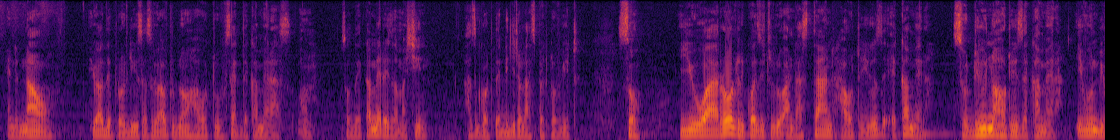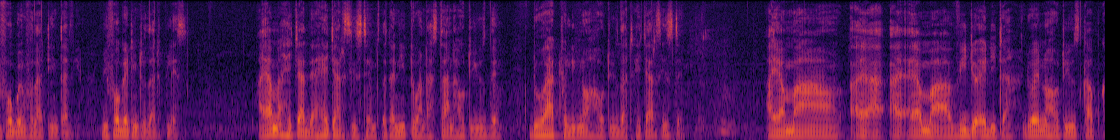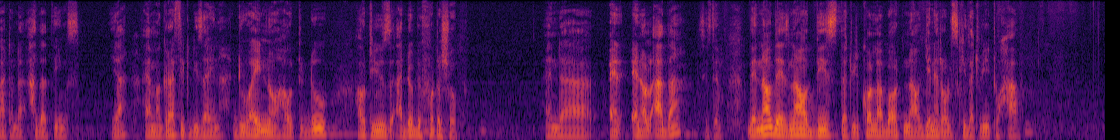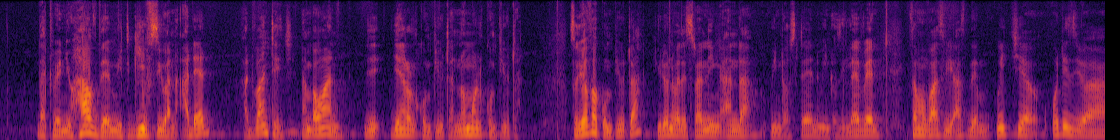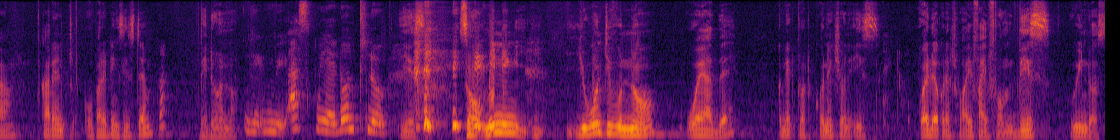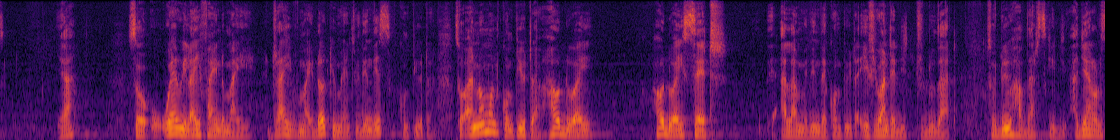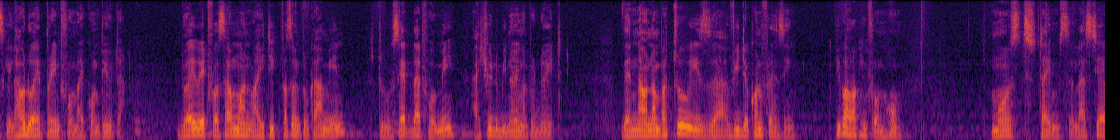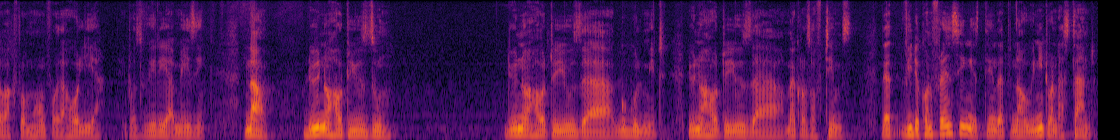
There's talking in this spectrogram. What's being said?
And now you are the producer, so you have to know how to set the cameras on. So the camera is a machine, has got the digital aspect of it. So your role requires you to understand how to use a camera. So do you know how to use a camera even before going for that interview, before getting to that place? I am a HR, there are HR systems that I need to understand how to use them. Do I actually know how to use that HR system? I am a, I, I, am a video editor. Do I know how to use CapCut and other things? Yeah, I am a graphic designer. Do I know how to do, how to use Adobe Photoshop? and, uh, and, and all other system. Then now there's now this that we call about now general skill that we need to have. That when you have them, it gives you an added advantage. Number one, the general computer, normal computer. So you have a computer, you don't know whether it's running under Windows 10, Windows 11. Some of us, we ask them, which, uh, what is your current operating system? Huh? They don't know. Ask me, I don't know. Yes. so meaning you won't even know where the network connection is. Where do I connect Wi-Fi from this Windows? Yeah. So where will I find my drive, my documents within this computer? So a normal computer, how do I, how do I set the alarm within the computer if you wanted it to do that? So do you have that skill, a general skill? How do I print from my computer? Do I wait for someone, IT person to come in to set that for me? I should be knowing how to do it. Then now number two is uh, video conferencing. People are working from home. Most times, last year I worked from home for the whole year. It was very amazing. Now, do you know how to use Zoom? Do you know how to use uh, Google Meet? Do you know how to use uh, Microsoft Teams? That video conferencing is thing that now we need to understand.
